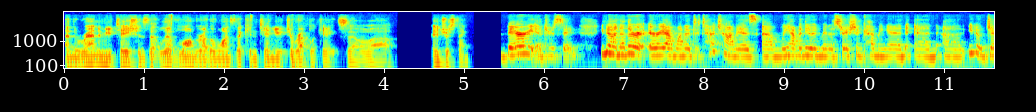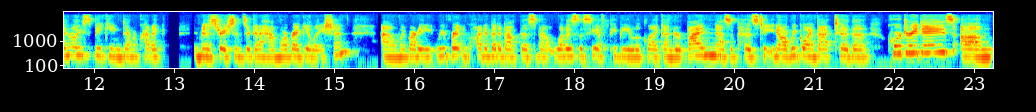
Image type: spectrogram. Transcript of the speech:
and the random mutations that live longer are the ones that continue to replicate. So uh, interesting. Very interesting. You know, another area I wanted to touch on is um, we have a new administration coming in, and uh, you know, generally speaking, Democratic administrations are going to have more regulation. Um, we've already we've written quite a bit about this about what does the CFPB look like under Biden as opposed to you know are we going back to the Cordray days um,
